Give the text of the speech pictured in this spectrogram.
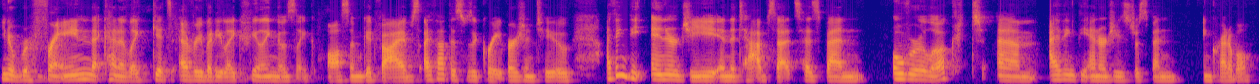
you know refrain that kind of like gets everybody like feeling those like awesome good vibes. I thought this was a great version too. I think the energy in the tab sets has been overlooked. Um, I think the energy has just been incredible.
